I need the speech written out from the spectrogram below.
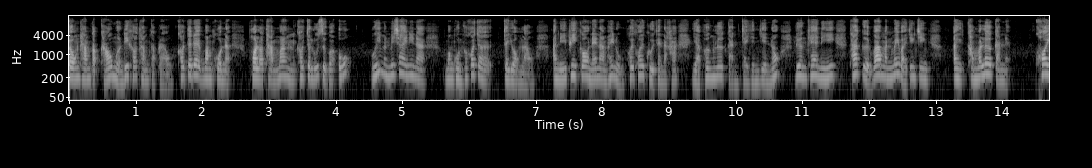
ลองทำกับเขาเหมือนที่เขาทำกับเรา เขาจะได้บางคนอะ พอเราทำมั่งเขาจะรู้สึกว่าโอ้เฮ้ยมันไม่ใช่นี่นะบางคนเขาก็จะจะยอมเรา อันนี้พี่ก็แนะนำให้หนูค่อยๆคุยกันนะคะ อย่าเพิ่งเลิกกันใจเย็นๆเนาะเรื่องแค่นี้ ถ้าเกิดว่ามันไม่ไหวจริงๆไอ้คำว่าเลิกกันเนี่ย ค่อย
